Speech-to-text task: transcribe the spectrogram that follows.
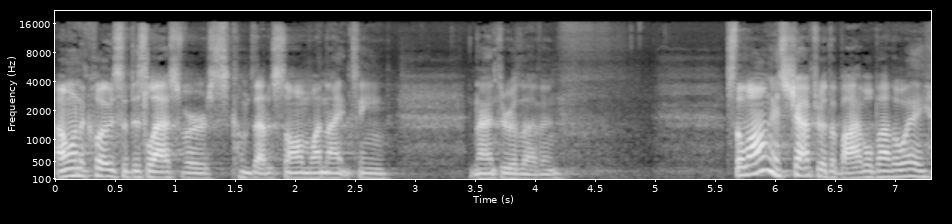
I want to close with this last verse. Comes out of Psalm 119. 9 through 11. It's the longest chapter of the Bible, by the way.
